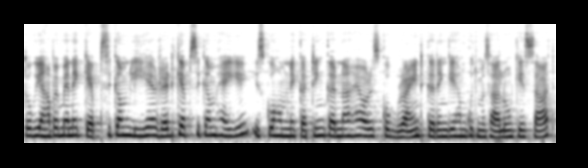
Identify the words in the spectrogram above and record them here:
तो यहाँ पे मैंने कैप्सिकम ली है, रेड कैप्सिकम है ये। इसको हमने कटिंग करना है और इसको ग्राइंड करेंगे हम कुछ मसालों के साथ।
